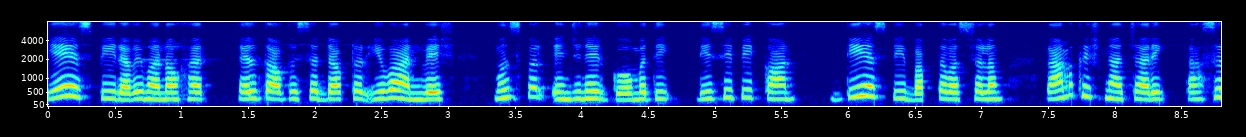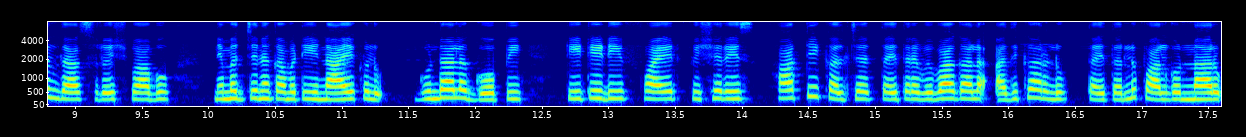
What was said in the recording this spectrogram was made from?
ASP Ravi Manohar health officer doctor Yuva Anvesh municipal engineer Gomathi DCP Khan DSP Bhaktavatsalam Ramakrishnachari తహసీల్దార్ సురేష్ బాబు నిమజ్జన కమిటీ నాయకులు Gundala Gopi TTD fire fisheries horticulture తదితర విభాగాల అధికారులు తదితరులు పాల్గొన్నారు.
